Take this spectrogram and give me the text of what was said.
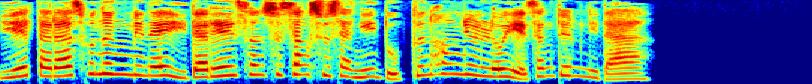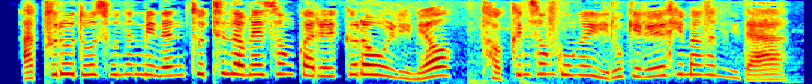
이에 따라 손흥민의 이달의 선수상 수상이 높은 확률로 예상됩니다. 앞으로도 손흥민은 토트넘의 성과를 끌어올리며 더 큰 성공을 이루기를 희망합니다.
